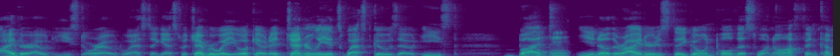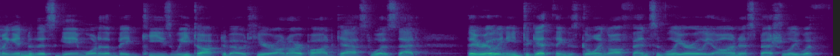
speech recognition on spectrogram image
either out east or out west, I guess, whichever way you look at it. Generally, it's west goes out east. But, mm-hmm. you know, the Riders, they go and pull this one off. And coming into this game, one of the big keys we talked about here on our podcast was that they really need to get things going offensively early on, especially with,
